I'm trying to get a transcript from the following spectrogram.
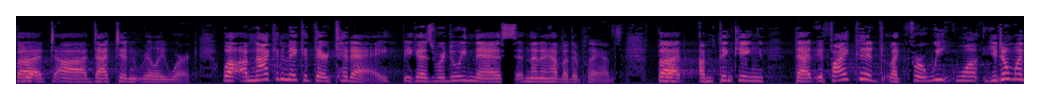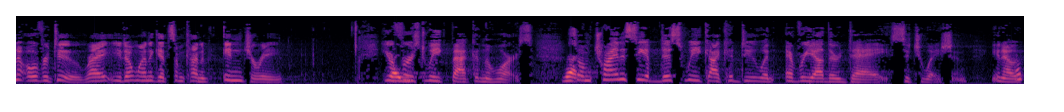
but uh, that didn't really work. Well, I'm not going to make it there today because we're doing this, and then I have other plans. But I'm thinking that if I could, like for a week one, you don't want to overdo, right? You don't want to get some kind of injury your first week back in the horse. So I'm trying to see if this week I could do an every other day situation. You know,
